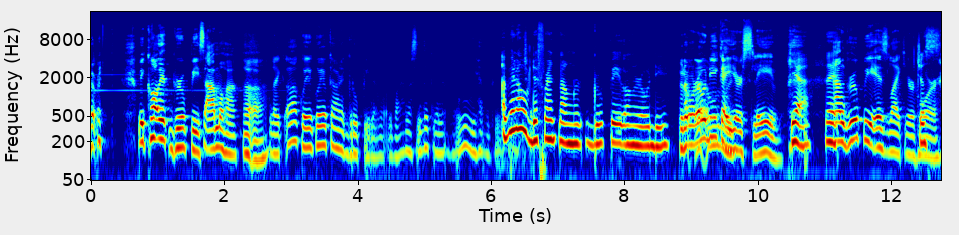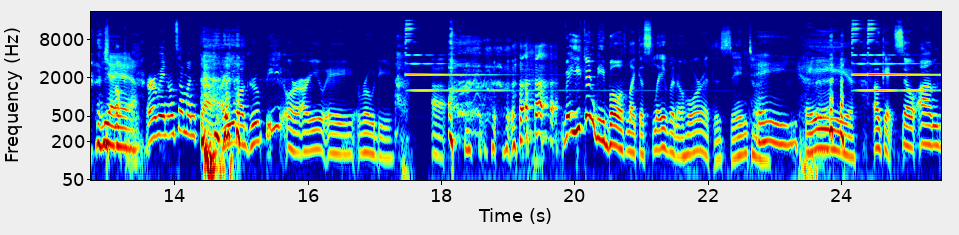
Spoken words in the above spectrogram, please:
natin. We call it groupie sa amo ha. Uh-uh. Like, ah, kuya kuya ka groupie na mo, diba? Mas dito man na, oh, we have a group. I mean, ako different ng groupie ang roadie. Pero, Ang uh, roadie kay your slave. Yeah. Like, Ang groupie is like your Just- whore. yeah, Joke. yeah, Erwin, unsa man ka? Are you a groupie or are you a roadie? Uh, but you can be both like a slave and a whore at the same time. Hey. Hey. okay, so um,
